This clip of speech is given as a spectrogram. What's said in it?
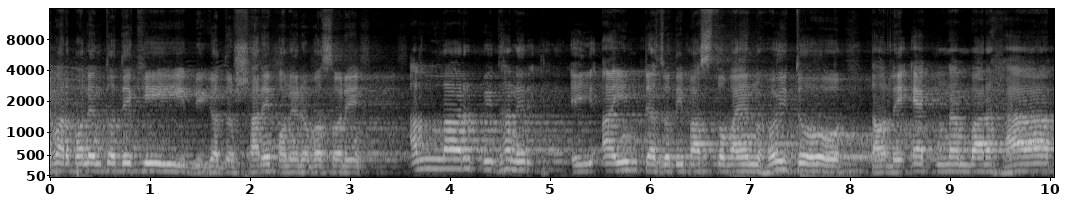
এবার বলেন তো দেখি, বিগত সাড়ে পনেরো বছরে আল্লাহর বিধানের এই আইনটা যদি বাস্তবায়ন হইতো, তাহলে এক নাম্বার হাত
